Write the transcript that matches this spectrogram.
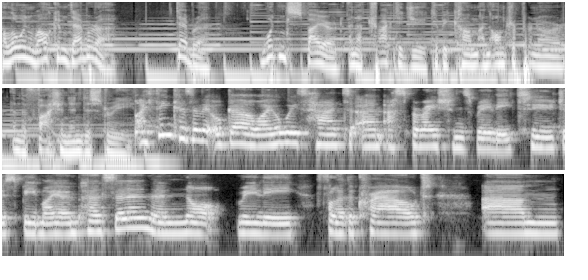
Hello and welcome, Deborah. Deborah, what inspired and attracted you to become an entrepreneur in the fashion industry? I think as a little girl, I always had um, aspirations really to just be my own person and not really follow the crowd. Um,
